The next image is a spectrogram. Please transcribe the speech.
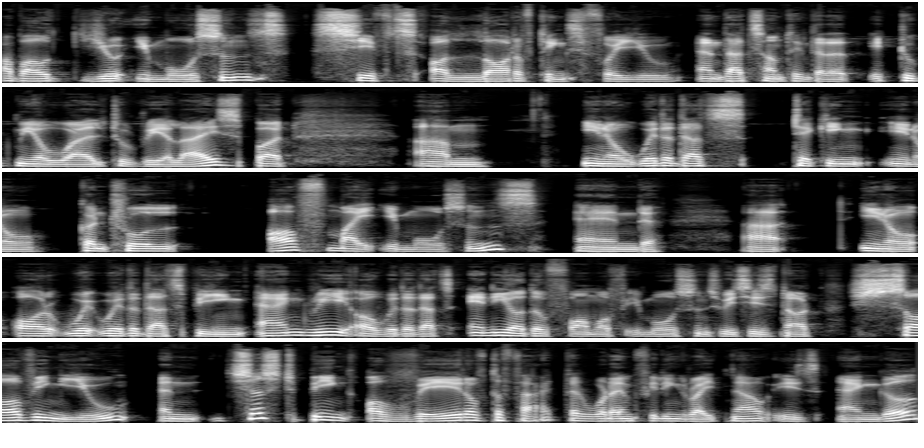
about your emotions shifts a lot of things for you and that's something that it took me a while to realize but um you know whether that's taking you know control of my emotions and uh, you know or w- whether that's being angry or whether that's any other form of emotions which is not serving you and just being aware of the fact that what i'm feeling right now is anger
